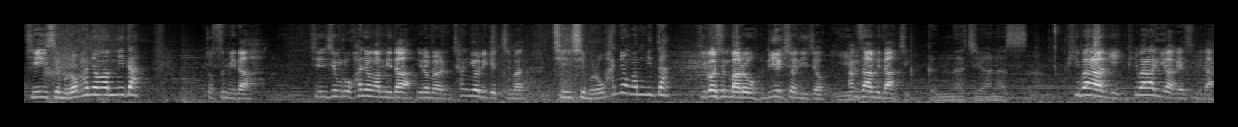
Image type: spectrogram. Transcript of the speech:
진심으로 환영합니다. 좋습니다. 진심으로 환영합니다. 이러면 창렬이겠지만 진심으로 환영합니다. 이것은 바로 리액션이죠. 감사합니다. 아직 끝나지 않았어. 피바라기 피바라기 가겠습니다.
